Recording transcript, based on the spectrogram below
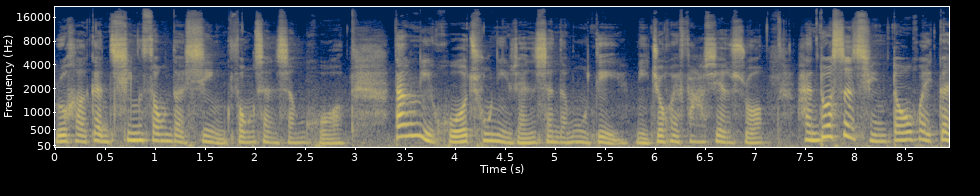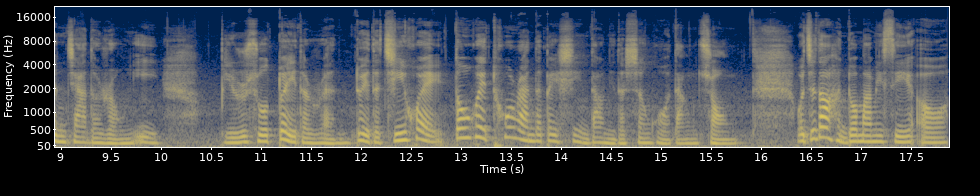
如何更轻松地吸引丰盛生活。当你活出你人生的目的，你就会发现说，很多事情都会更加的容易。比如说，对的人、对的机会，都会突然的被吸引到你的生活当中。我知道很多妈咪 CEO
